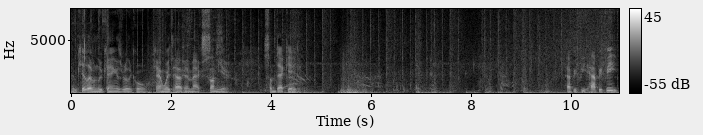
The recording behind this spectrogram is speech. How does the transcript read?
MK11 Liu Kang is really cool. Can't wait to have him max some year some decade. Happy feet, happy feet.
